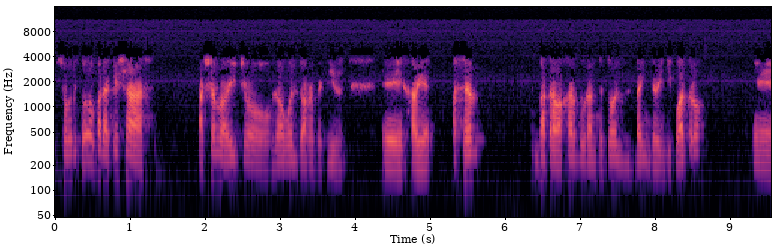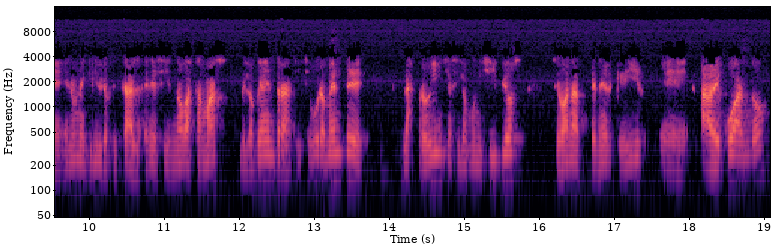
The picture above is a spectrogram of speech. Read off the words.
sobre todo para aquellas, ayer lo ha dicho, lo ha vuelto a repetir eh, Javier, va a ser va a trabajar durante todo el 2024 eh, en un equilibrio fiscal, es decir, no gastar más de lo que entra y seguramente las provincias y los municipios se van a tener que ir eh, adecuando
